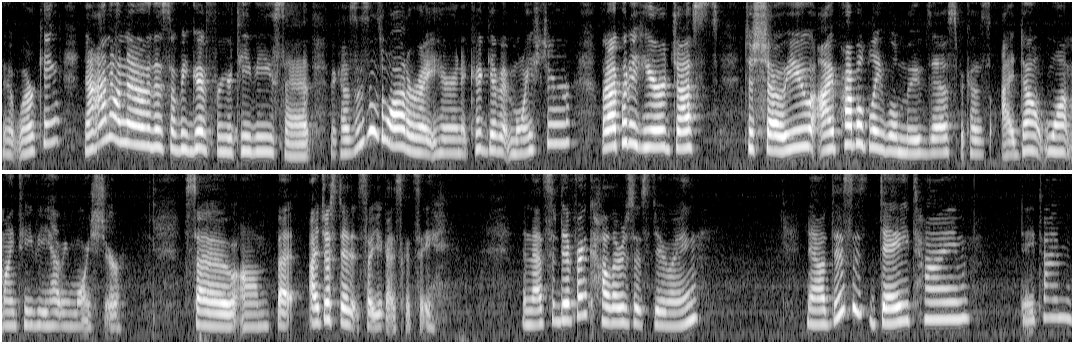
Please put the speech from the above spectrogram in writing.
it working now I don't know if this will be good for your TV set because this is water right here and it could give it moisture but I put it here just to show you I probably will move this because I don't want my TV having moisture so, um, but I just did it so you guys could see. And that's the different colors it's doing. Now this is daytime. Daytime.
